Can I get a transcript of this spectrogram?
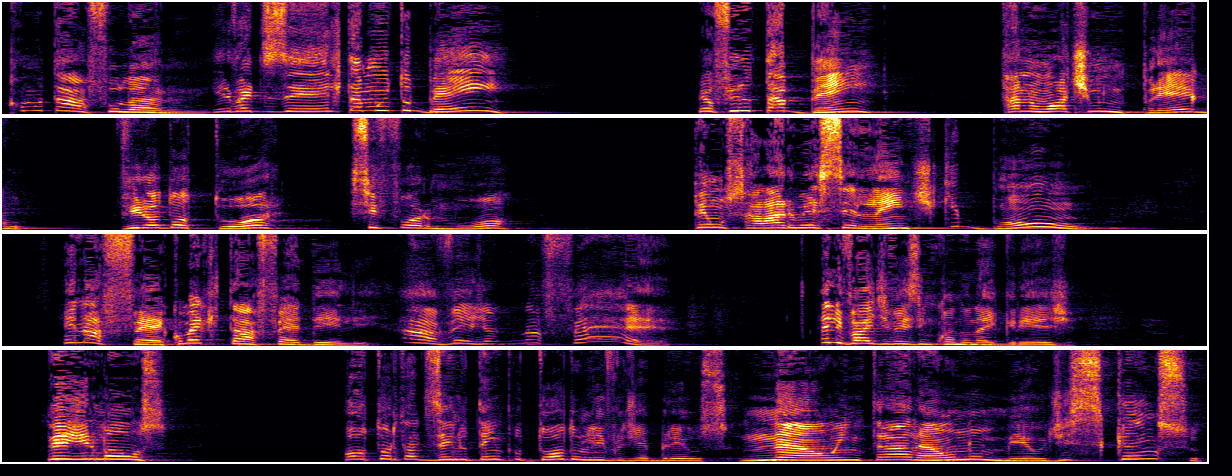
Como está Fulano? E ele vai dizer: ele está muito bem. Meu filho está bem. Está num ótimo emprego. Virou doutor se formou, tem um salário excelente, que bom. E na fé, como é que está a fé dele? Ah, veja, na fé, ele vai de vez em quando na igreja. Veja, irmãos, o autor está dizendo o tempo todo no livro de Hebreus: não entrarão no meu descanso.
